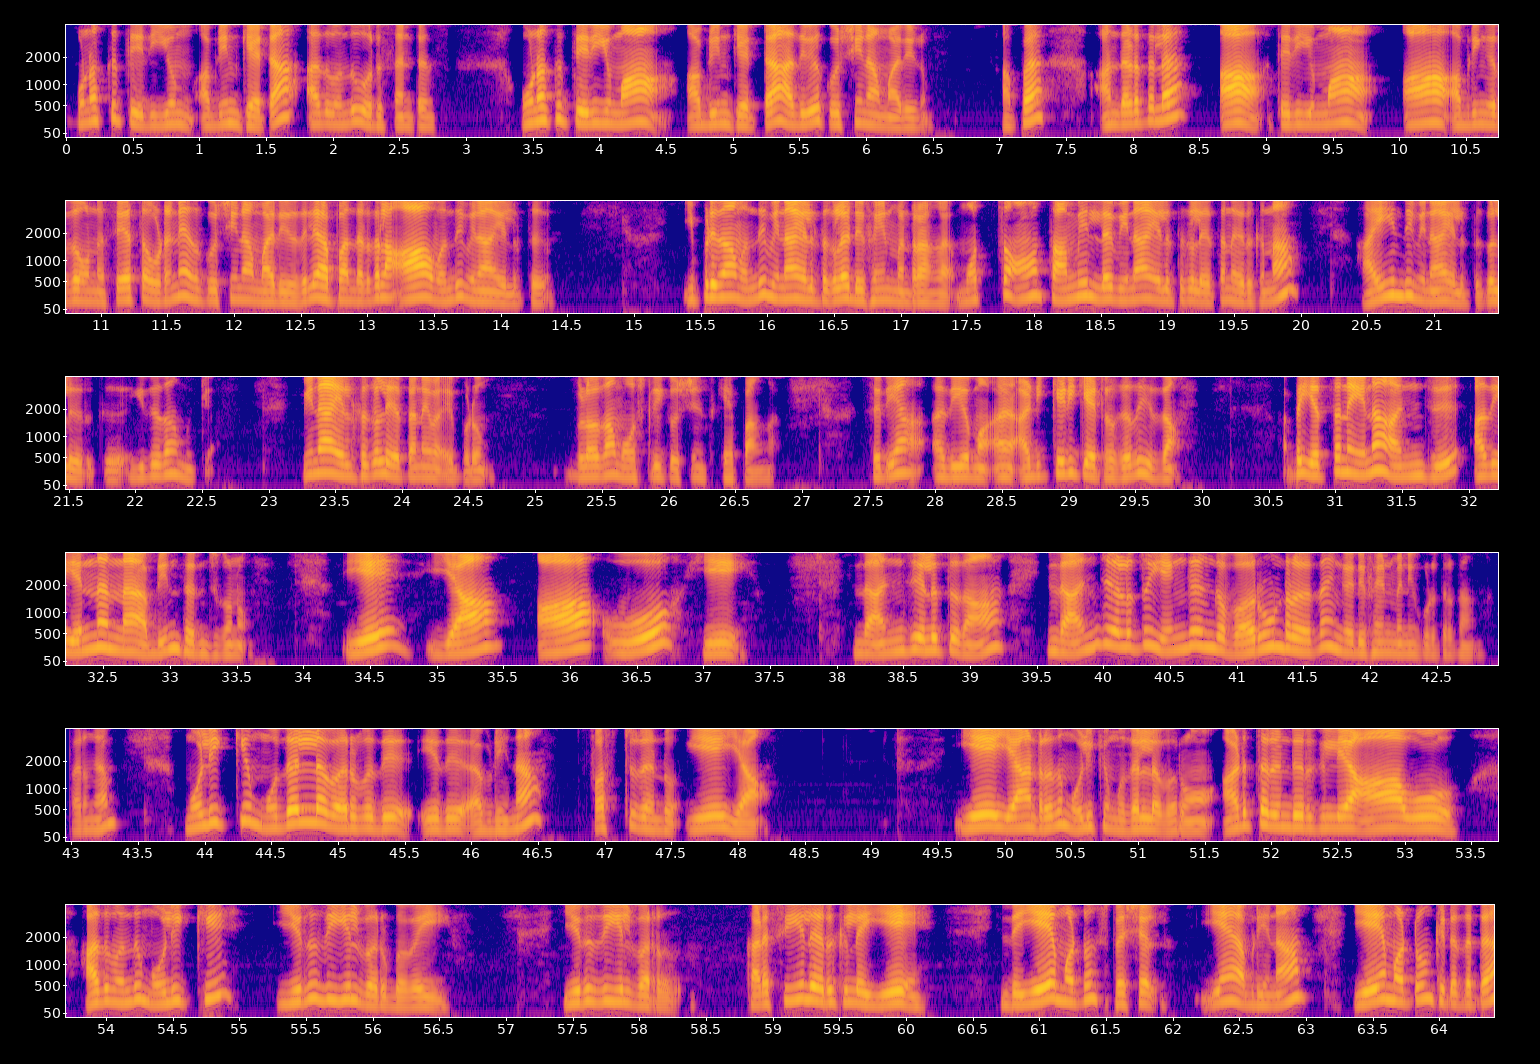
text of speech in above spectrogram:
உனக்கு தெரியும் அப்படின்னு கேட்டால் அது வந்து ஒரு சென்டென்ஸ் உனக்கு தெரியுமா அப்படின்னு கேட்டால் அதுவே கொஸ்டினாக மாறிடும். அப்போ அந்த இடத்துல ஆ தெரியுமா? ஆ அப்படிங்கிறத ஒன்று சேர்த்த உடனே அது கொஷினாக மாறிடுது இல்லையா? அப்போ அந்த இடத்துல ஆ வந்து வினா எழுத்து. இப்படி தான் வந்து வினா எழுத்துக்களை டிஃபைன் பண்ணுறாங்க மொத்தம் தமிழில் வினா எழுத்துக்கள் எத்தனை இருக்குன்னா ஐந்து வினா எழுத்துக்கள் இருக்குது இதுதான் முக்கியம். வினா எழுத்துக்கள் எத்தனை வகைப்படும்? இவ்வளோதான் மோஸ்ட்லி கொஸ்டின்ஸ் கேட்பாங்க. சரியா? அதிகமாக அடிக்கடி கேட்டிருக்கிறது இதுதான். அப்போ எத்தனைனா அஞ்சு. அது என்னென்ன அப்படின்னு தெரிஞ்சுக்கணும். ஏ யா ஆ ஓ ஏ. இந்த அஞ்சு எழுத்து தான். இந்த அஞ்சு எழுத்தும் எங்கெங்கே வரும்ன்றது தான் இங்கே டிஃபைன் பண்ணி கொடுத்துருக்காங்க. பாருங்கள் மொழிக்கு முதல்ல வருவது எது அப்படின்னா ஃபஸ்ட்டு ரெண்டும் ஏ யா. ஏ யான்றது மொழிக்கு முதல்ல வரும். அடுத்த ரெண்டு இருக்கு இல்லையா? ஆ ஓ. அது வந்து மொழிக்கு இறுதியில் வருபவை. இறுதியில் வர்றது. கடைசியில் இருக்குல்ல ஏ. இந்த ஏ மட்டும் ஸ்பெஷல் ஏன் அப்படின்னா ஏ மட்டும் கிட்டத்தட்ட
